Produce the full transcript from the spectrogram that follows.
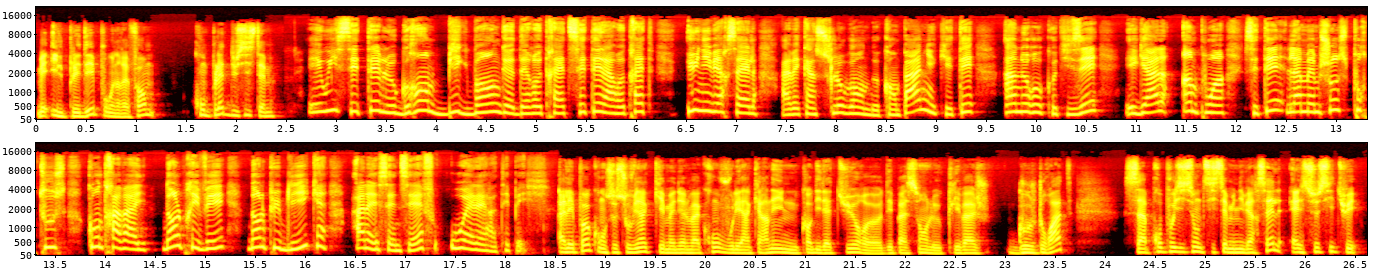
mais il plaidait pour une réforme complète du système. Et oui, c'était le grand Big Bang des retraites. C'était la retraite universelle avec un slogan de campagne qui était un euro cotisé égale un point. C'était la même chose pour tous, qu'on travaille dans le privé, dans le public, à la SNCF ou à la RATP. À l'époque, on se souvient qu'Emmanuel Macron voulait incarner une candidature euh, dépassant le clivage gauche-droite. Sa proposition de système universel, elle se situait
